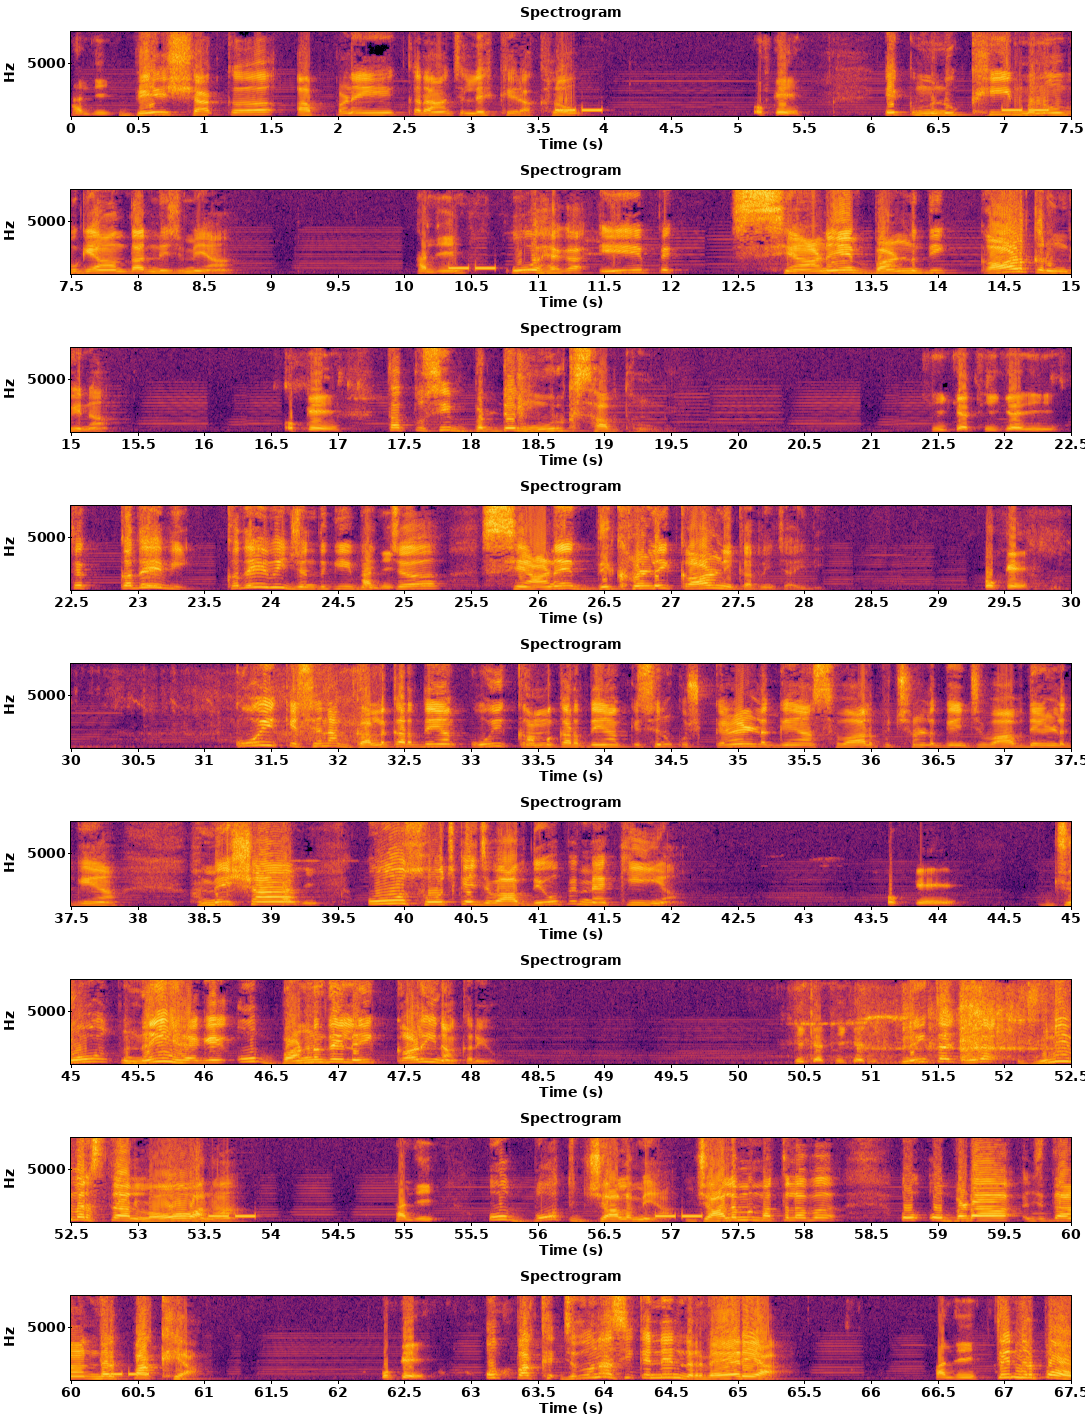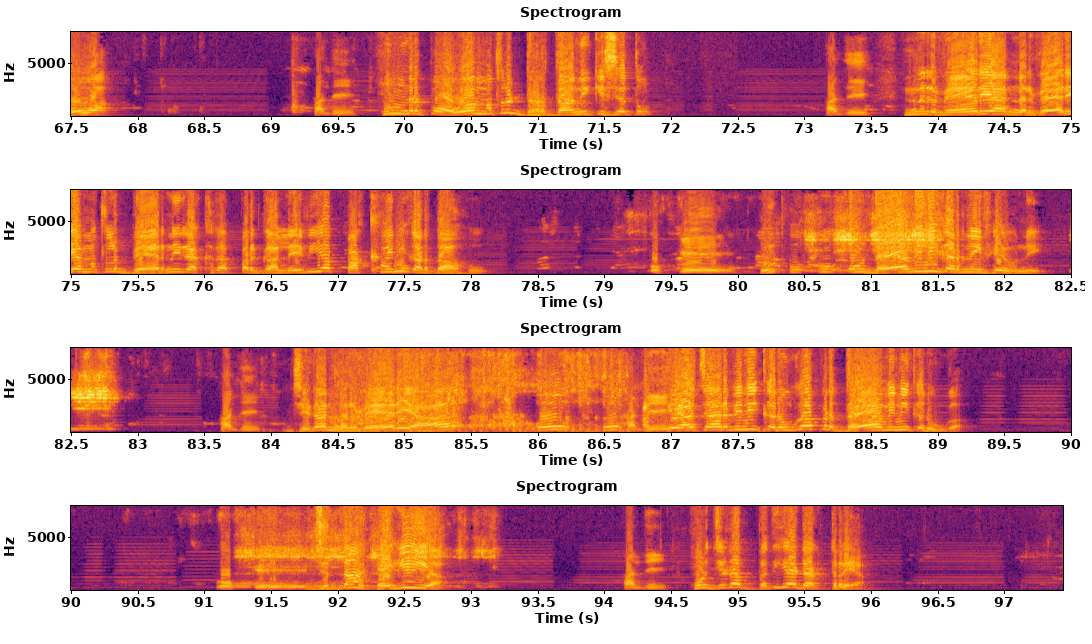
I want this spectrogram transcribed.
ਹਾਂਜੀ। ਬੇਸ਼ੱਕ ਆਪਣੇ ਘਰਾਂ 'ਚ ਲਿਖ ਕੇ ਰੱਖ ਲਓ। ਓਕੇ। ਇੱਕ ਮਨੁੱਖੀ ਮਨੋਵਿਗਿਆਨ ਦਾ ਨਿਯਮ ਆ। ਹਾਂਜੀ। ਉਹ ਹੈਗਾ ਇਹ ਵੀ ਸਿਆਣੇ ਬਣਨ ਦੀ ਕਾਲ ਕਰੋਗੇ ਨਾ ਓਕੇ। ਤਾਂ ਤੁਸੀਂ ਵੱਡੇ ਮੂਰਖ ਸਾਬਤ ਹੋਵੋਗੇ। ਠੀਕ ਹੈ ਠੀਕ ਹੈ ਜੀ। ਤੇ ਕਦੇ ਵੀ ਕਦੇ ਵੀ ਜ਼ਿੰਦਗੀ ਵਿੱਚ ਸਿਆਣੇ ਦਿਖਣ ਲਈ ਕਾਲ ਨਹੀਂ ਕਰਨੀ ਚਾਹੀਦੀ। ਓਕੇ। ਕੋਈ ਕਿਸੇ ਨਾਲ ਗੱਲ ਕਰਦੇ ਆ ਕੋਈ ਕੰਮ ਕਰਦੇ ਆ ਕਿਸੇ ਨੂੰ ਕੁਝ ਕਹਿਣ ਲੱਗੇ ਆ ਸਵਾਲ ਪੁੱਛਣ ਲੱਗੇ ਜਵਾਬ ਦੇਣ ਲੱਗੇ ਆ ਹਮੇਸ਼ਾ। ਉਹ ਸੋਚ ਕੇ ਜਵਾਬ ਦਿਓ ਕਿ ਮੈਂ ਕੀ ਆ ਓਕੇ। ਜੋ ਨਹੀਂ ਹੈਗੇ ਉਹ ਬਣਨ ਦੇ ਲਈ ਕਾਲੀ ਨਾ ਕਰਿਓ। ਠੀਕ ਹੈ ਠੀਕ ਹੈ ਜੀ। ਨਹੀਂ ਤਾਂ ਜਿਹੜਾ ਯੂਨੀਵਰਸ ਦਾ ਲਾਅ ਆ ਨਾ ਹਾਂਜੀ। ਉਹ ਬਹੁਤ ਜ਼ਾਲਮ ਆ। ਜ਼ਾਲਮ ਮਤਲਬ ਉਹ ਉਹ ਬੜਾ ਜਿੱਦਾਂ ਨਿਰਪੱਖ ਆ। ਓਕੇ। ਉਹ ਪੱਖ ਜਦੋਂ ਨਾ ਅਸੀਂ ਕਹਿੰਨੇ ਨਿਰਵੈਰ ਆ ਹਾਂਜੀ। ਤੇ ਨਿਰਭਉ ਆ। ਹਾਂਜੀ। ਹੁਣ ਨਿਰਭਉ ਆ ਮਤਲਬ ਡਰਦਾ ਨਹੀਂ ਕਿਸੇ ਤੋਂ। ਹਾਂਜੀ। ਨਿਰਵੈਰ ਆ ਨਿਰਵੈਰ ਆ ਮਤਲਬ ਬੈਰ ਨਹੀਂ ਰੱਖਦਾ ਪਰ ਗੱਲ ਇਹ ਵੀ ਆ ਪੱਖ ਵੀ ਨਹੀਂ ਕਰਦਾ ਉਹ। ਓਕੇ। ਉਹ ਉਹ- ਉਹ ਉਹ ਦਇਆ ਵੀ ਨਹੀਂ ਕਰਨੀ ਫੇ ਉਹਨੇ। ਹਾਂਜੀ। ਜਿਹੜਾ ਨਿਰਵੈਰ ਆ ਉਹ ਉਹ ਹਾਂਜੀ। ਅਤਿਆਚਾਰ ਵੀ ਨਹੀਂ ਕਰੂਗਾ ਪਰ ਦਇਆ ਵੀ ਨਹੀਂ ਕਰੂਗਾ। ਓਕੇ। ਜਿੱਦਾਂ ਹੈਗੀ ਆ। ਹਾਂਜੀ। ਹੁਣ ਜਿਹੜਾ ਵਧੀਆ ਡਾਕਟਰ ਆ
